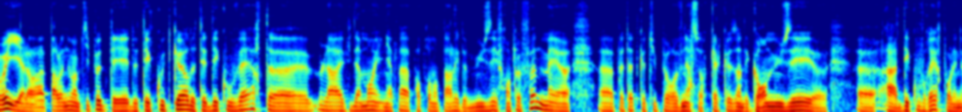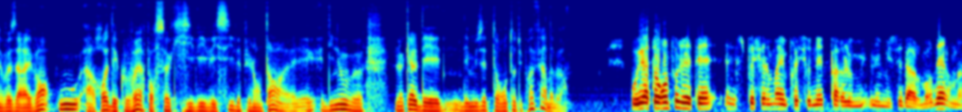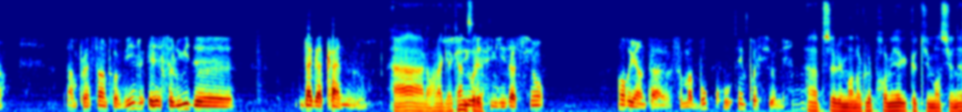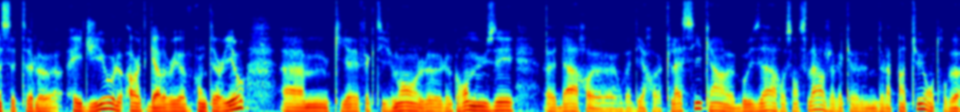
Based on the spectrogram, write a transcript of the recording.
Oui, alors euh, parle-nous un petit peu de tes, coups de cœur, de tes découvertes. Euh, là, évidemment, il n'y a pas à proprement parler de musée francophone, mais euh, peut-être que tu peux revenir sur quelques-uns des grands musées à découvrir pour les nouveaux arrivants ou à redécouvrir pour ceux qui vivent ici depuis longtemps. Dis-nous, lequel des, musées de Toronto tu préfères d'abord? Oui, à Toronto, j'ai été spécialement impressionné par le musée d'art moderne en plein centre-ville, et celui de d'Aga Khan. Ah, alors l'Aga Khan, c'est... Sur les civilisations orientales. Ça m'a beaucoup impressionné. Absolument. Donc le premier que tu mentionnais, c'était le AGO, le Art Gallery of Ontario, euh, qui est effectivement le, grand musée d'art, euh, on va dire, classique, hein, beaux-arts au sens large, avec de la peinture. On trouve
